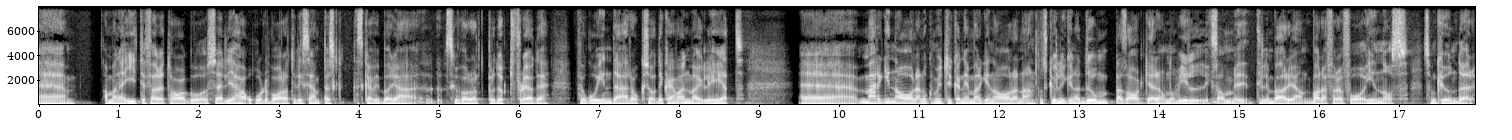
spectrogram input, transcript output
Eh, om man är it-företag och säljer hårdvara till exempel, ska vi börja, ska vi vara ett produktflöde för att gå in där också. Det kan vara en möjlighet. Eh, marginalen, de kommer ju trycka ner marginalerna. De skulle kunna dumpa saker om de vill liksom, till en början, bara för att få in oss som kunder.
